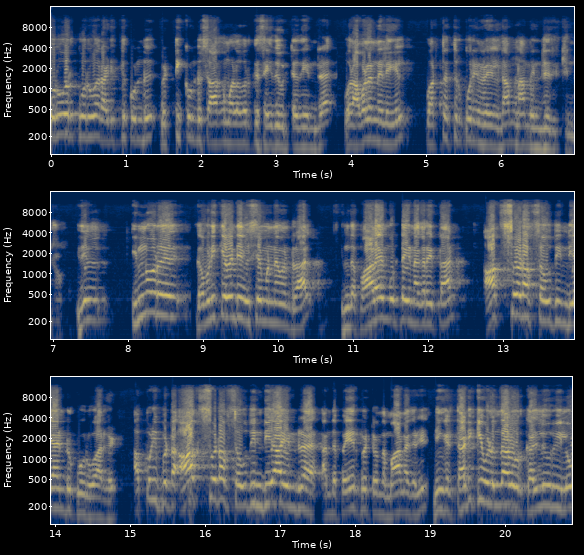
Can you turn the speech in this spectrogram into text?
ஒருவருக்கு ஒருவர் அடித்துக்கொண்டு வெட்டி கொண்டு சாகும் அளவிற்கு செய்துவிட்டது என்ற ஒரு அவல நிலையில் வருத்தத்திற்குரிய நிலையில் தான் நாம் இன்று இருக்கின்றோம். இதில் இன்னொரு கவனிக்க வேண்டிய விஷயம் என்னவென்றால் இந்த பாளையங்கோட்டை நகரைத்தான் ஆக்ஸ்போர்ட் ஆஃப் சவுத் இந்தியா என்று கூறுவார்கள். அப்படிப்பட்ட ஆக்ஸ்போர்ட் ஆஃப் சவுத் இந்தியா என்ற அந்த பெயர் பெற்ற அந்த மாநகரில் நீங்கள் தடுக்கி விழுந்தால் ஒரு கல்லூரியிலோ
